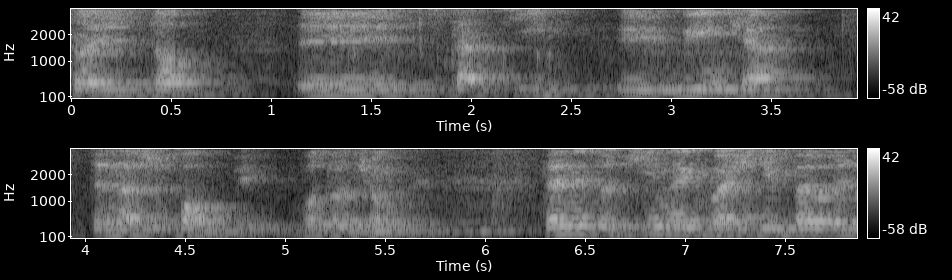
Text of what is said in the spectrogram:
co jest do yy, stacji ujęcia te nasze pompy, wodociąg. Ten jest odcinek właśnie pełen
